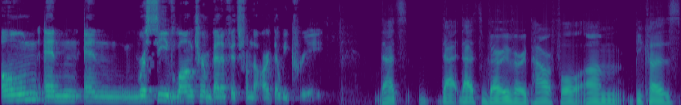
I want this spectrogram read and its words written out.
own and and receive long-term benefits from the art that we create. That's that that's very very powerful um because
